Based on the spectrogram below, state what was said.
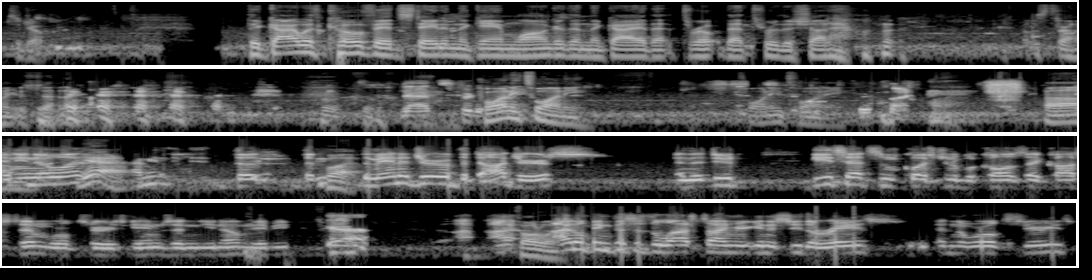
It's a joke. The guy with COVID stayed in the game longer than the guy that throw that threw the shutout. was throwing a shutout. That's pretty funny. 2020. 2020. Um, and you know what? Yeah, I mean, the the, What? the manager of the Dodgers and the dude he's had some questionable calls that cost him World Series games and you know maybe Yeah. I, I, Totally. I don't think this is the last time you're going to see the Rays in the World Series.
